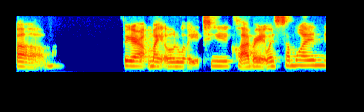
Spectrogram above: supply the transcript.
um figure out my own way to collaborate with someone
